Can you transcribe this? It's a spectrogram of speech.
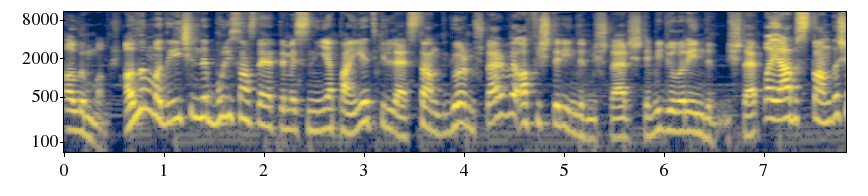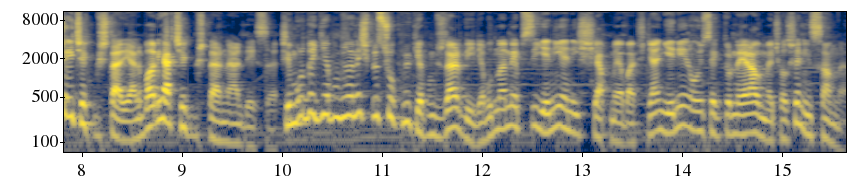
alınmamış. Alınmadığı için de bu lisans denetlemesini yapan yetkililer standı görmüşler ve afişleri indirmişler. işte videoları indirmişler. Bayağı bir standa şey çekmişler yani. Bariyer çekmişler neredeyse. Şimdi buradaki yapımcıların hiçbirisi çok büyük yapımcılar değil ya. Bunların hepsi yeni yeni iş yapmaya başlayan, yeni yeni oyun sektöründe yer almaya çalışan insanlar.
